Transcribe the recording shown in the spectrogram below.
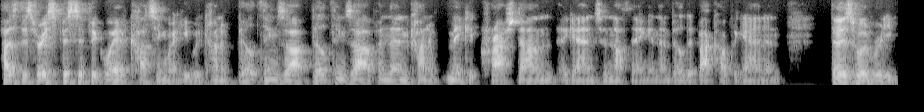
has this very specific way of cutting where he would kind of build things up, build things up, and then kind of make it crash down again to nothing and then build it back up again. And those were really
